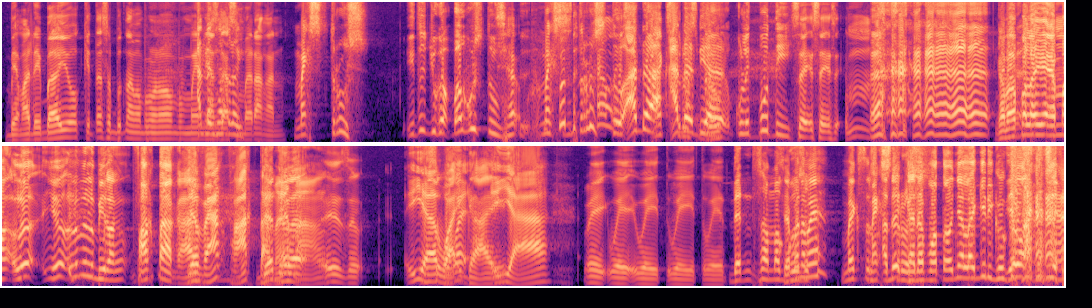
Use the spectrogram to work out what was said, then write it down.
Bam Adebayo, kita sebut nama pemain-pemain yang lagi sembarangan. Max Truss itu juga bagus tuh Siapa? Max hell tuh ada Max ada dia bro? kulit putih Saya, saya, saya, mm. Gak apa-apa lah ya emang lu, yuk, lu, lu bilang fakta kan? Ya, fak- fakta Dia adalah- memang. is a- iya a white guy. iya Wait, wait, wait, wait, wait. dan sama Siapa gue namanya? Max, Max ada, gak ada fotonya lagi di Google aja.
